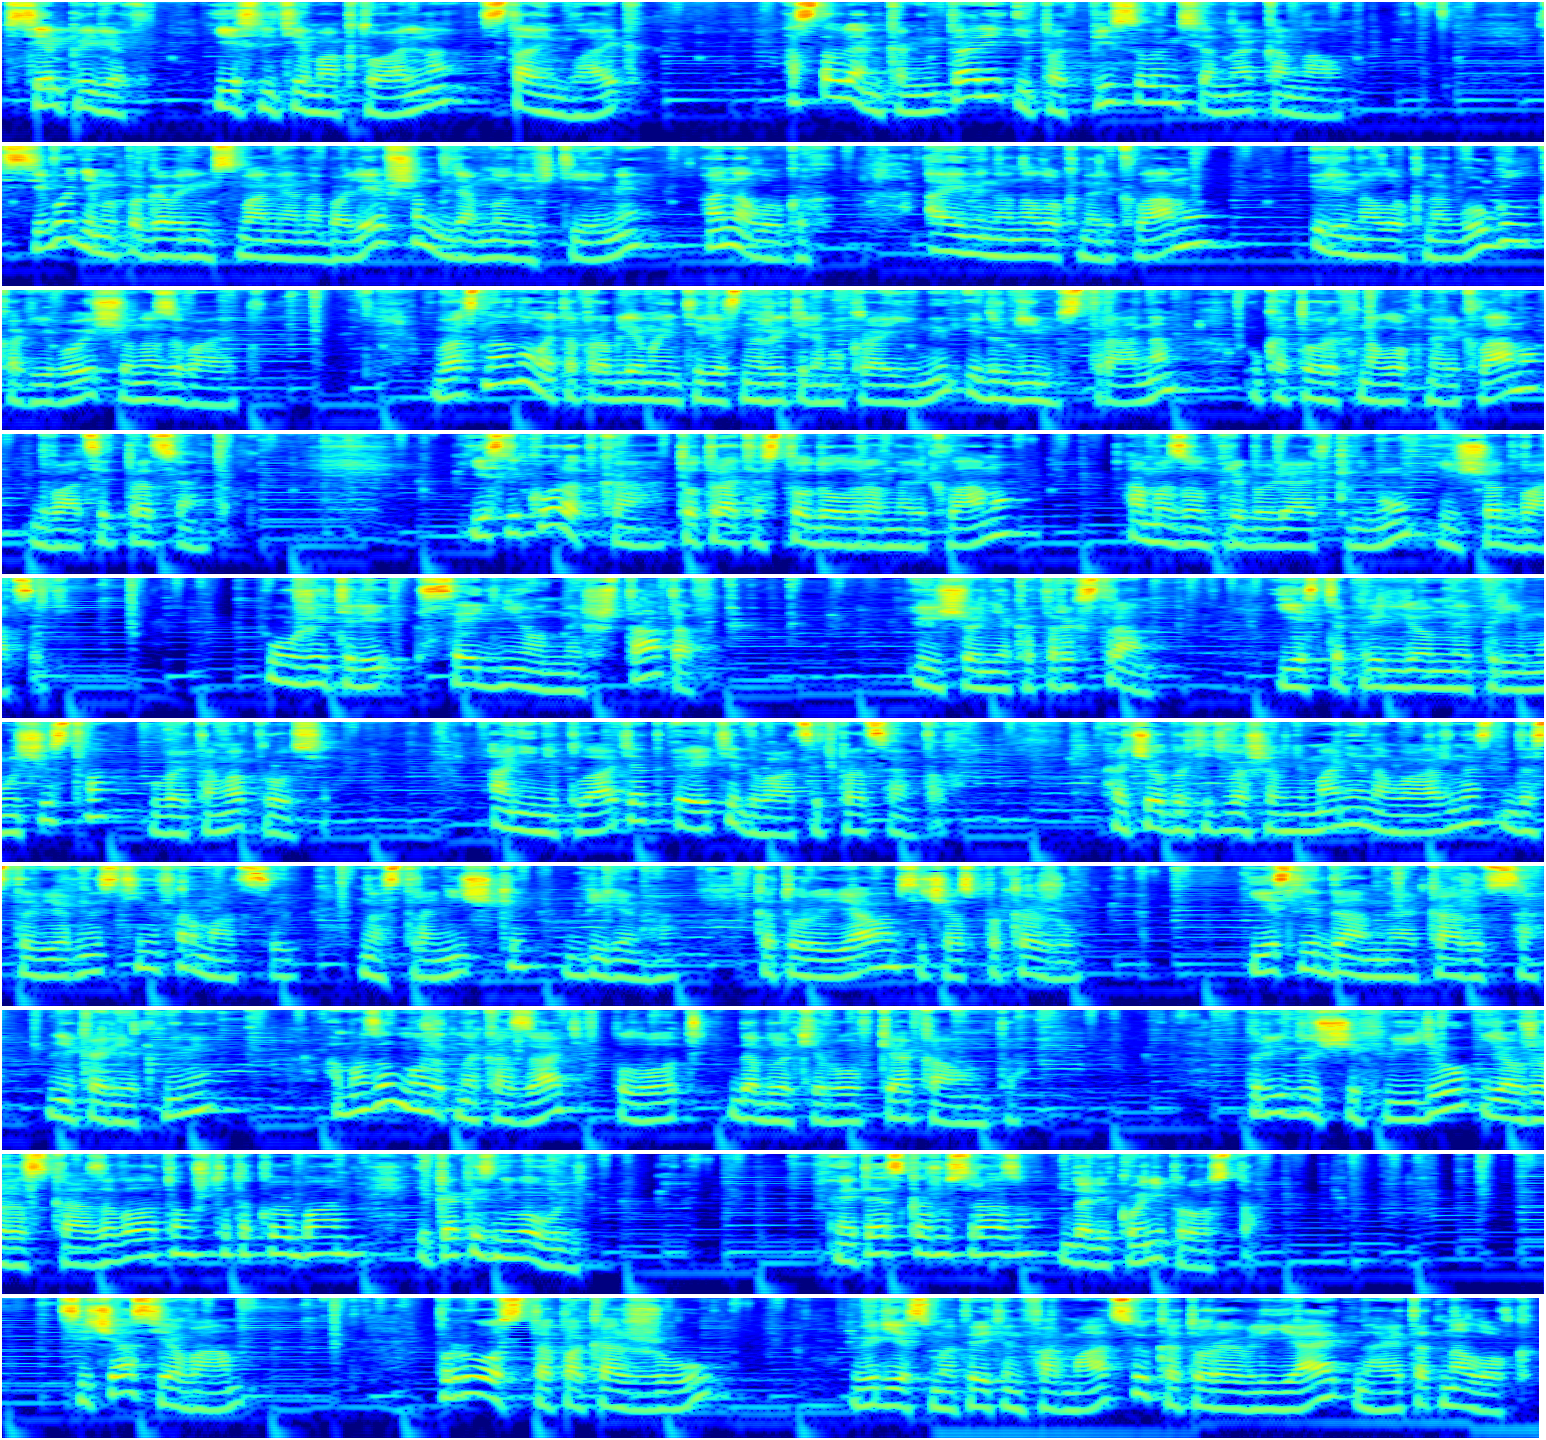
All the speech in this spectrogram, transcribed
Всем привет! Если тема актуальна, ставим лайк, оставляем комментарий и подписываемся на канал. Сегодня мы поговорим с вами о наболевшем для многих теме о налогах, а именно налог на рекламу или налог на Google, как его еще называют. В основном эта проблема интересна жителям Украины и другим странам, у которых налог на рекламу 20%. Если коротко, то тратя 100 долларов на рекламу, Amazon прибавляет к нему еще 20. У жителей Соединенных Штатов и еще некоторых стран есть определенные преимущества в этом вопросе. Они не платят эти 20%. Хочу обратить ваше внимание на важность достоверности информации на страничке биллинга, которую я вам сейчас покажу. Если данные окажутся некорректными, Amazon может наказать вплоть до блокировки аккаунта. В предыдущих видео я уже рассказывал о том, что такое бан и как из него выйти. Это я скажу сразу далеко не просто. Сейчас я вам просто покажу, где смотреть информацию, которая влияет на этот налог.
